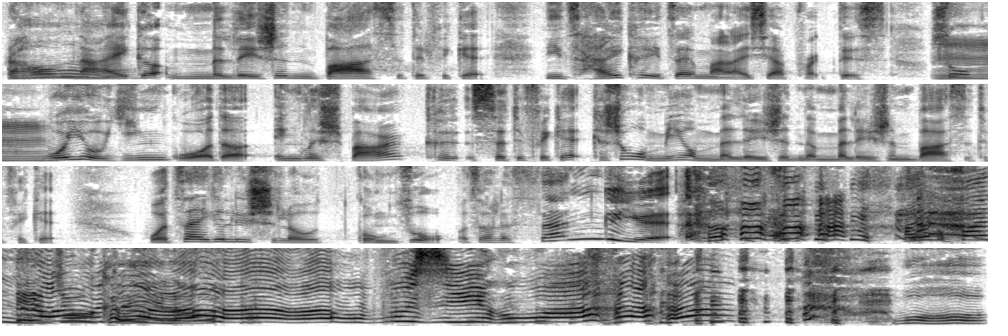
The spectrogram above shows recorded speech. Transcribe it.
然后拿一个 Malaysian Bar Certificate，你才可以在马来西亚 practice。所、以我有英国的 English Bar Certificate，可是我没有 Malaysian 的 Malaysian Bar Certificate。我在一个律师楼工作，我做了三个月，还有半年就可以了。啊，我不喜欢，我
